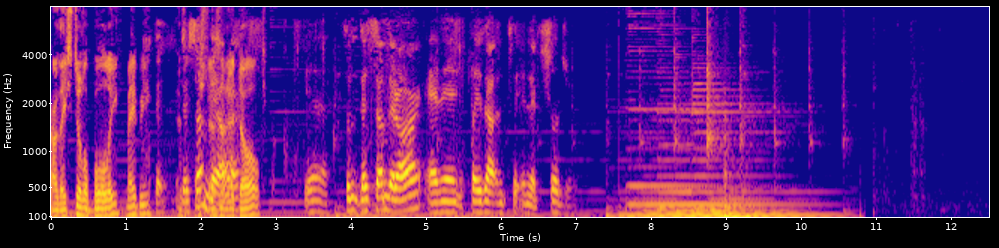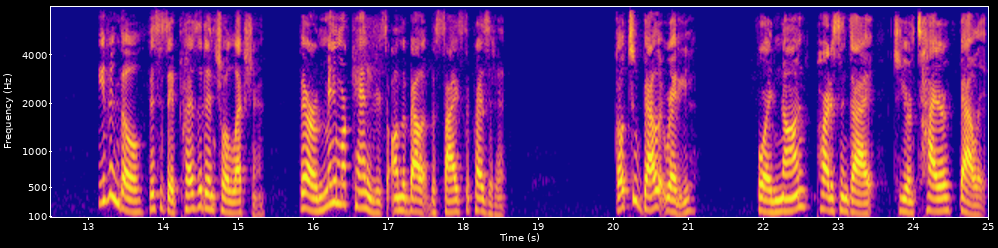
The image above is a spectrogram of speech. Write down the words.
Are they still a bully? Maybe as, just as an adult. Yeah, some there's some that are, and then it plays out into in their children. Even though this is a presidential election, there are many more candidates on the ballot besides the president. Go to Ballot Ready for a nonpartisan guide to your entire ballot.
